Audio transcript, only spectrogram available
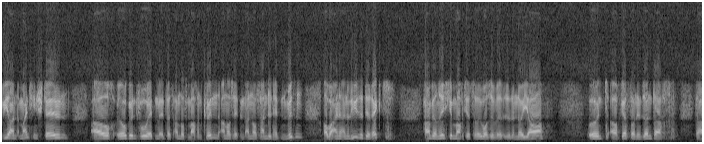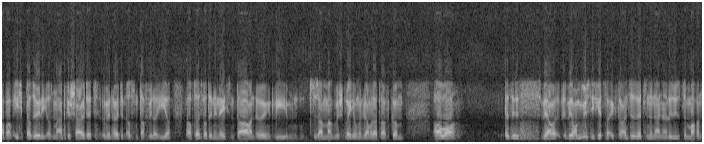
wir an manchen Stellen auch irgendwo hätten etwas anders machen können, anders hätten anders handeln hätten müssen. Aber eine Analyse direkt haben wir nicht gemacht, jetzt über so, so ein Neujahr und auch gestern den Sonntag da habe auch ich persönlich erstmal abgeschaltet und bin heute den ersten Tag wieder hier. Auch das wird in den nächsten Tagen irgendwie im Zusammenhang mit Besprechungen werden wir darauf kommen. Aber es ist, wäre, wäre müßig jetzt da extra anzusetzen und eine Analyse zu machen.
